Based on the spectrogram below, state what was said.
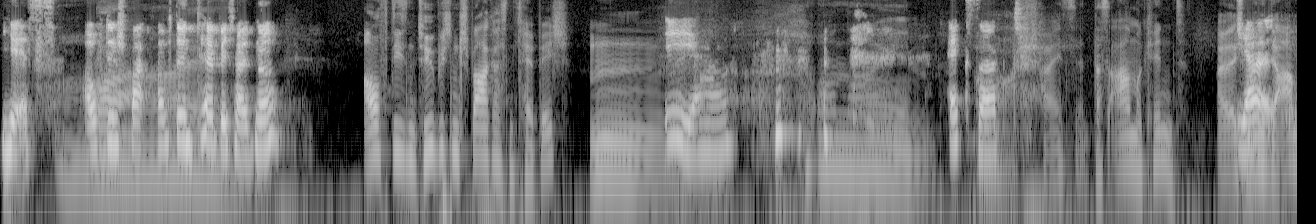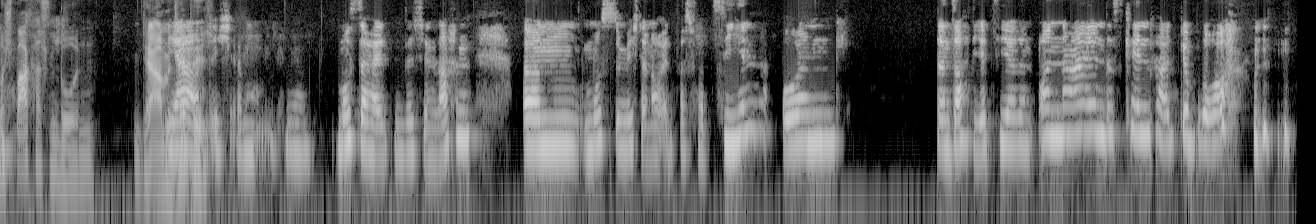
Yes. Oh, auf, den auf den Teppich halt, ne? Auf diesen typischen Sparkassenteppich? Mm, ja. oh nein. Exakt. Oh, scheiße. Das arme Kind. Also ich ja, meine, der arme Sparkassenboden. Der arme ja, Teppich. Und ich ähm, ja, musste halt ein bisschen lachen, ähm, musste mich dann auch etwas verziehen und dann sagt die Erzieherin, oh nein, das Kind hat gebrochen.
